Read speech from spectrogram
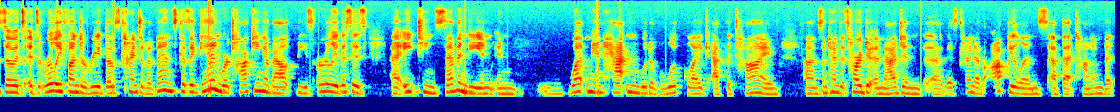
so it's it's really fun to read those kinds of events because again we're talking about these early. This is uh, 1870 and, what Manhattan would have looked like at the time. Um, sometimes it's hard to imagine uh, this kind of opulence at that time, but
